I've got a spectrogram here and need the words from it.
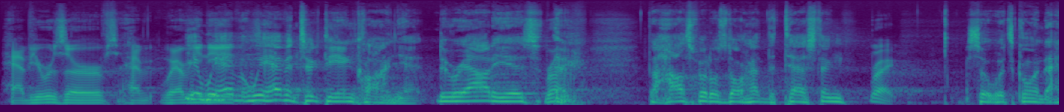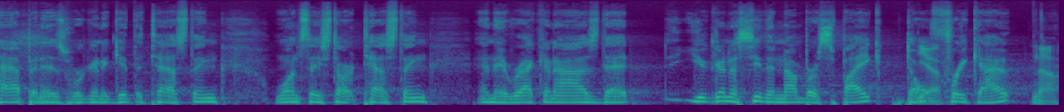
Have your reserves. Have whatever Yeah, you we need. haven't we haven't took the incline yet. The reality is, right. the hospitals don't have the testing. right. So what's going to happen is we're going to get the testing. Once they start testing and they recognize that you're going to see the number spike, don't Yeah. freak out. No.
